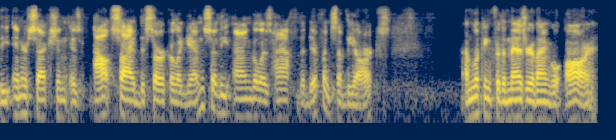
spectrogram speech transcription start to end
The intersection is outside the circle again, so the angle is half the difference of the arcs. I'm looking for the measure of angle R.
